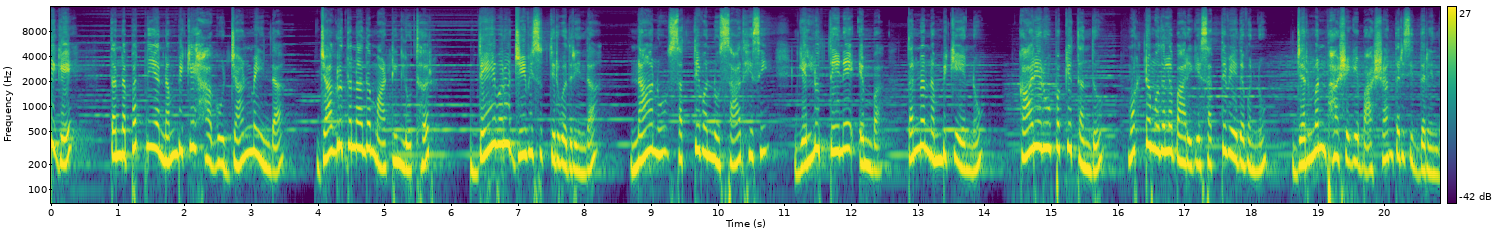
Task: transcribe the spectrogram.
ಹೀಗೆ ತನ್ನ ಪತ್ನಿಯ ನಂಬಿಕೆ ಹಾಗೂ ಜಾಣ್ಮೆಯಿಂದ ಜಾಗೃತನಾದ ಮಾರ್ಟಿನ್ ಲೂಥರ್ ದೇವರು ಜೀವಿಸುತ್ತಿರುವುದರಿಂದ ನಾನು ಸತ್ಯವನ್ನು ಸಾಧಿಸಿ ಗೆಲ್ಲುತ್ತೇನೆ ಎಂಬ ತನ್ನ ನಂಬಿಕೆಯನ್ನು ಕಾರ್ಯರೂಪಕ್ಕೆ ತಂದು ಮೊಟ್ಟ ಮೊದಲ ಬಾರಿಗೆ ಸತ್ಯವೇದವನ್ನು ಜರ್ಮನ್ ಭಾಷೆಗೆ ಭಾಷಾಂತರಿಸಿದ್ದರಿಂದ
